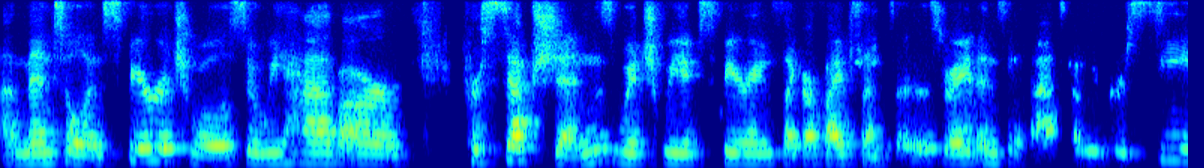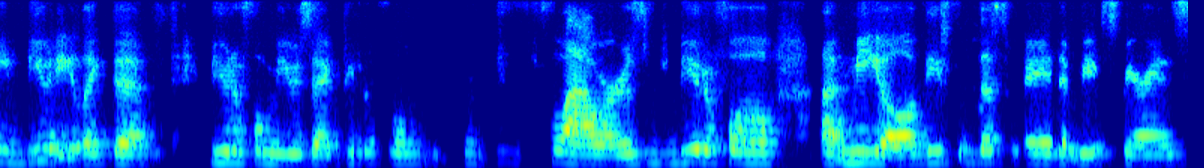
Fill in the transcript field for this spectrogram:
uh, mental, and spiritual. So, we have our perceptions, which we experience like our five senses, right? And so that's how we perceive beauty, like the beautiful music, beautiful flowers, beautiful uh, meal, these this way that we experience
